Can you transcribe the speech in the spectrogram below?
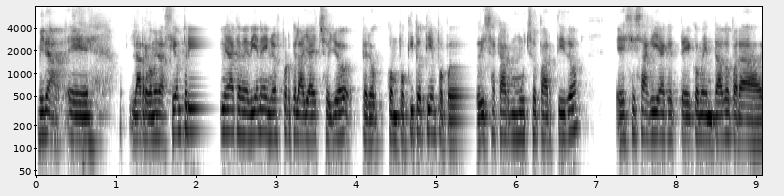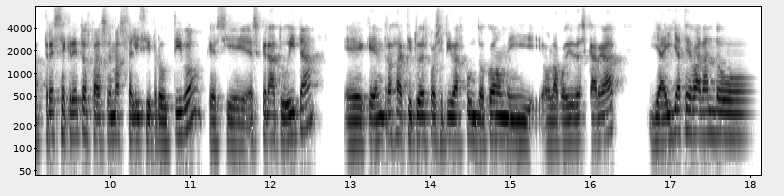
Mira, eh, la recomendación primera que me viene, y no es porque la haya hecho yo, pero con poquito tiempo podéis sacar mucho partido, es esa guía que te he comentado para tres secretos para ser más feliz y productivo, que si es gratuita, eh, que entras a actitudespositivas.com y o la podéis descargar y ahí ya te va dando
